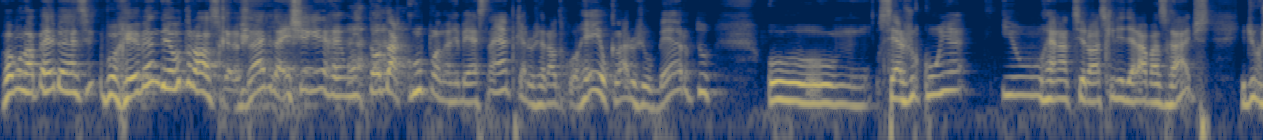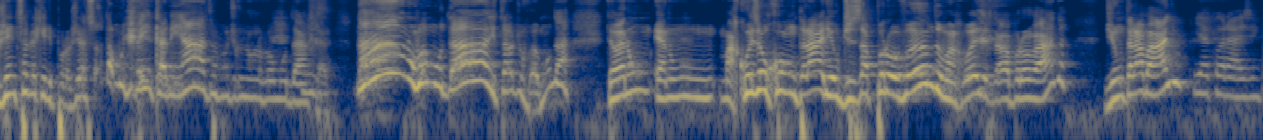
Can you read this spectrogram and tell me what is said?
Vamos lá para a RBS, vou revender o troço, cara, sabe? Daí cheguei, reuni toda a cúpula na RBS na época, era o Geraldo Correia, o Claro Gilberto, o Sérgio Cunha e o Renato Siroski que liderava as rádios. Eu digo, gente, sabe aquele projeto? Está muito bem encaminhado. Eu digo, não, não vamos mudar, cara. Não, não vamos mudar e tal. Eu digo, vamos mudar. Então era, um, era um, uma coisa ao contrário, eu desaprovando uma coisa que estava aprovada de um trabalho. E a coragem.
